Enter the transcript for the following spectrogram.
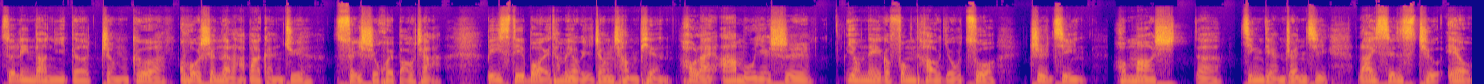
所以令到你的整个扩声的喇叭感觉随时会爆炸。Beastie Boy 他们有一张唱片，后来阿姆也是用那个封套有做致敬 homage 的经典专辑《License to Ill》，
